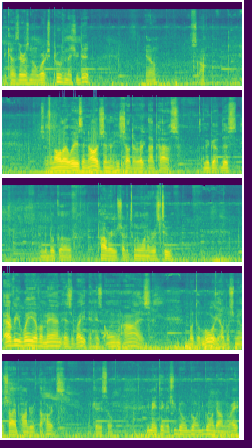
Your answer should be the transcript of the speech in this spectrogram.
Because there is no works proving that you did. You know? So says, In all thy ways acknowledge him, and he shall direct thy paths. Let me grab this in the book of Proverbs, chapter 21, verse 2. Every way of a man is right in his own eyes, but the Lord, Yahweh Shemil Shai, pondereth the hearts. Okay, so you may think that you're doing going you're going down the right,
